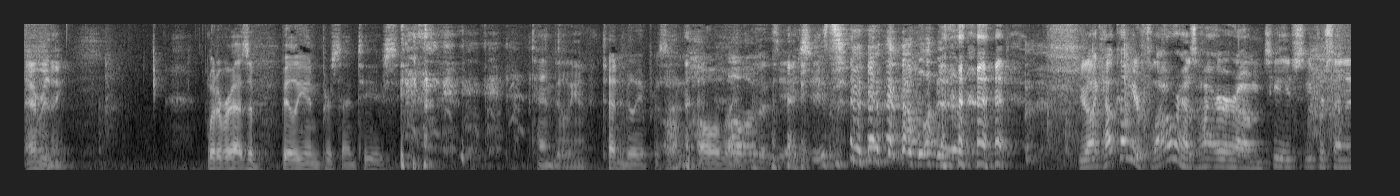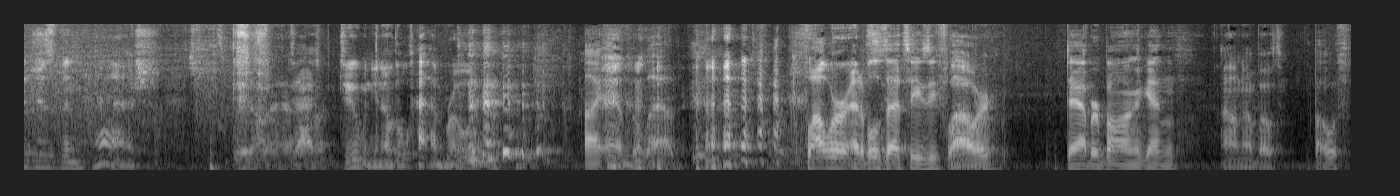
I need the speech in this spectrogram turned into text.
everything. Whatever has a billion percent THC. Ten billion. Ten billion percent. All of the THCs. I wanted to- You're like, how come your flower has higher um, THC percentages than hash? Weird how that happened, That huh? too, when you know the lab, bro. I am the lab. Flower edibles. That's easy. Flower. Dab or bong again. I don't know both. Both.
